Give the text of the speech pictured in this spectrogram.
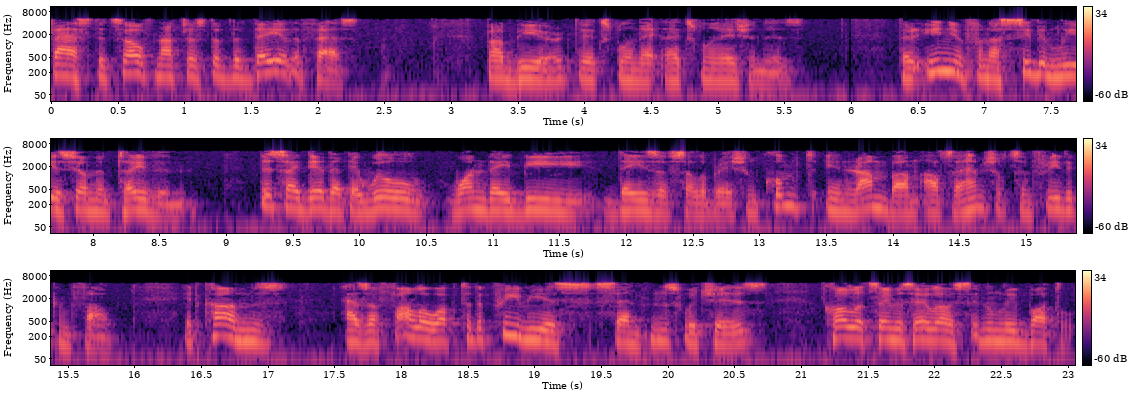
fast itself, not just of the day of the fast? Babir, the explanation is that tovim this idea that there will one day be days of celebration kommt in Rambam als Hemshach zum Friedigen Fall. It comes as a follow up to the previous sentence, which is Kol bottle.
